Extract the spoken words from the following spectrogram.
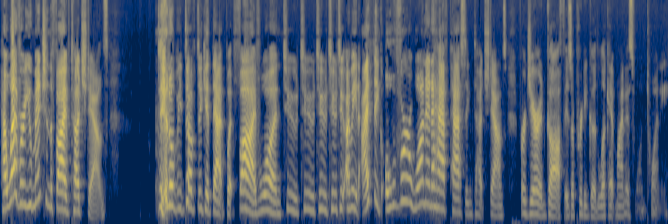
However, you mentioned the five touchdowns. It'll be tough to get that, but five, one, two, two, two, two, two. I mean, I think over one and a half passing touchdowns for Jared Goff is a pretty good look at minus 120.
